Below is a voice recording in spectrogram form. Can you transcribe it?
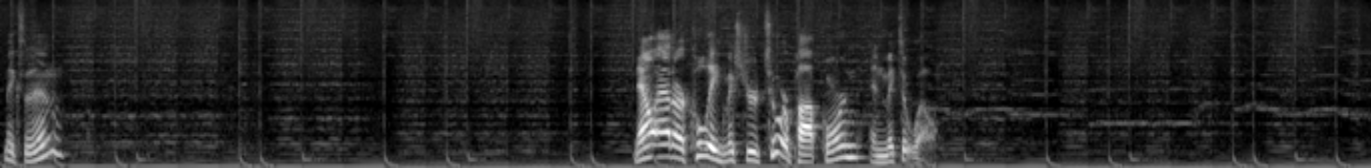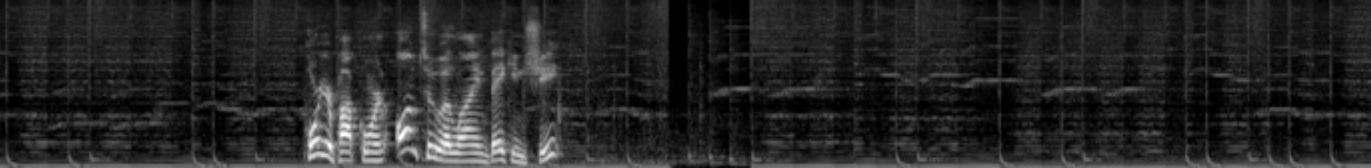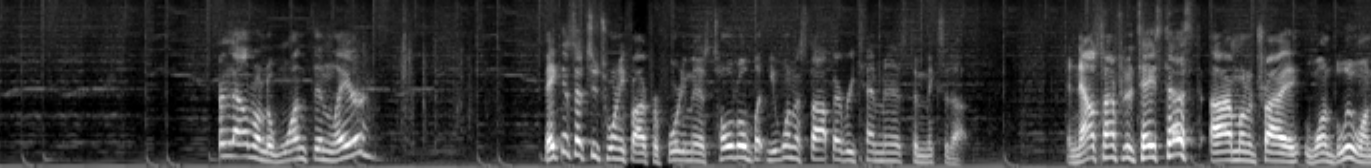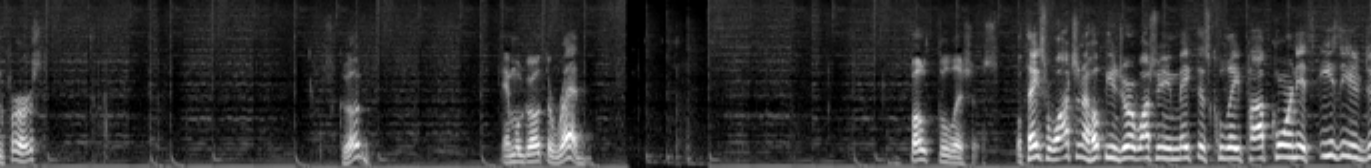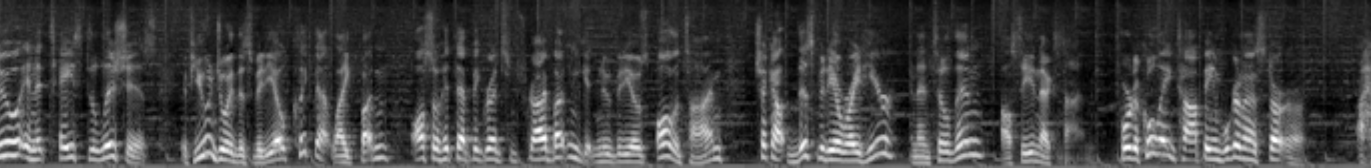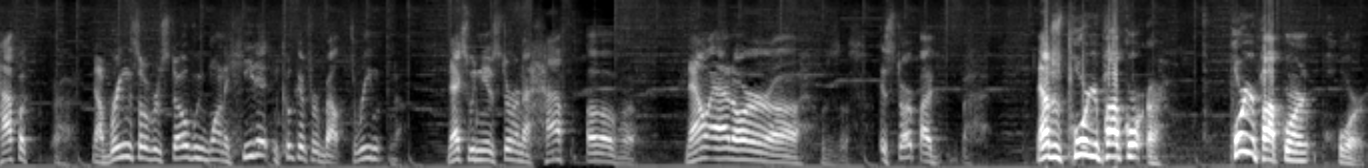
Mix it in. Now add our Kool-Aid mixture to our popcorn and mix it well. Pour your popcorn onto a lined baking sheet. Spread it out onto one thin layer. Bake this at 225 for 40 minutes total, but you want to stop every 10 minutes to mix it up. And now it's time for the taste test. I'm going to try one blue one first. It's good. And we'll go with the red. Both delicious. Well, thanks for watching. I hope you enjoyed watching me make this Kool-Aid popcorn. It's easy to do and it tastes delicious. If you enjoyed this video, click that like button. Also hit that big red subscribe button. Get new videos all the time. Check out this video right here. And until then, I'll see you next time. For the Kool-Aid topping, we're gonna start uh, a half a, uh, now bring this over to the stove. We wanna heat it and cook it for about three, no. Next, we need to stir in a half of, uh, now add our, uh, what is this? start by, now just pour your popcorn, uh, pour your popcorn, pour.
